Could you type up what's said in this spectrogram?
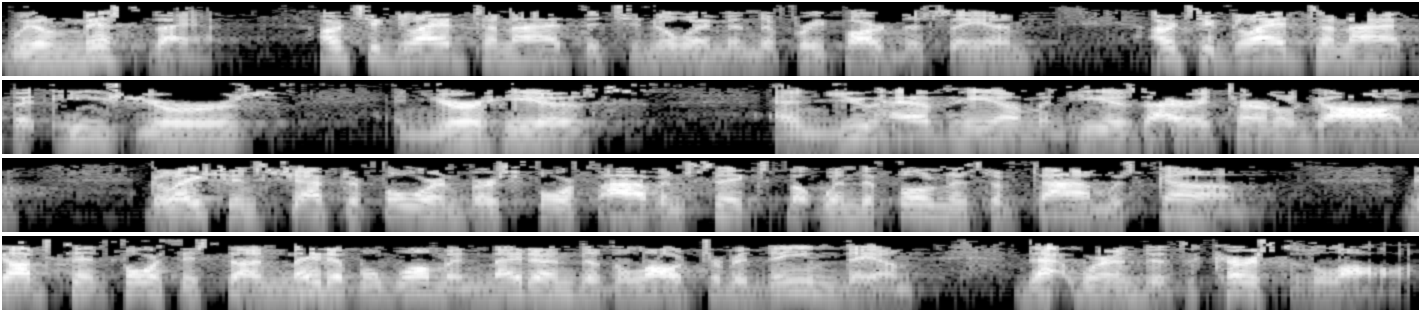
we'll miss that. Aren't you glad tonight that you know Him in the free pardon of sin? Aren't you glad tonight that He's yours and you're His and you have Him and He is our eternal God? Galatians chapter 4 and verse 4, 5, and 6. But when the fullness of time was come, God sent forth His Son, made of a woman, made under the law, to redeem them that were under the curse of the law.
